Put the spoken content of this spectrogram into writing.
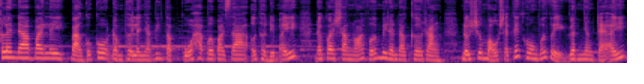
Glenda Bailey, bạn của cô, đồng thời là nhà biên tập của Harper Bazaar ở thời điểm ấy, đã quay sang nói với Miranda Kerr rằng nữ siêu mẫu sẽ kết hôn với vị doanh nhân trẻ ấy.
